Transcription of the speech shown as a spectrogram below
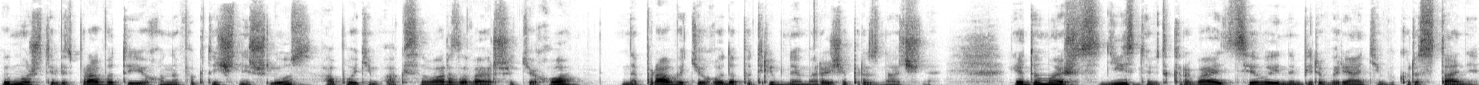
ви можете відправити його на фактичний шлюз, а потім акселар завершить його, направить його до потрібної мережі призначення. Я думаю, що це дійсно відкриває цілий набір варіантів використання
